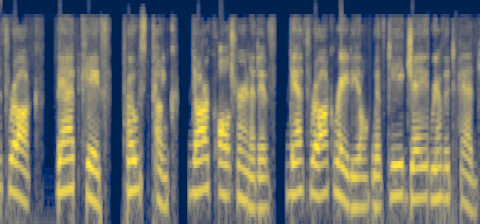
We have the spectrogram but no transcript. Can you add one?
Death Rock, Batcave, Post Punk, Dark Alternative, Death Rock Radio with DJ Rivethead.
